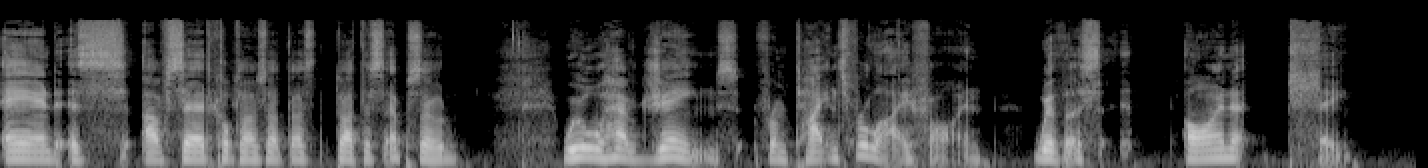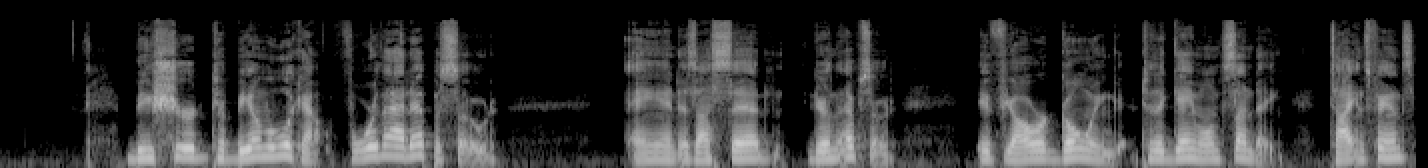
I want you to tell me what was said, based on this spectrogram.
And as I've said a couple times throughout this episode, we will have James from Titans for Life on with us on today. Be sure to be on the lookout for that episode. And as I said during the episode, if y'all are going to the game on Sunday, Titans fans,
